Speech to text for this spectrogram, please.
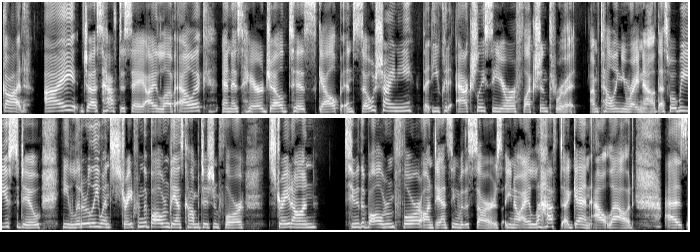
God, I just have to say, I love Alec and his hair gelled to his scalp and so shiny that you could actually see your reflection through it. I'm telling you right now, that's what we used to do. He literally went straight from the ballroom dance competition floor, straight on to the ballroom floor on Dancing with the Stars. You know, I laughed again out loud as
